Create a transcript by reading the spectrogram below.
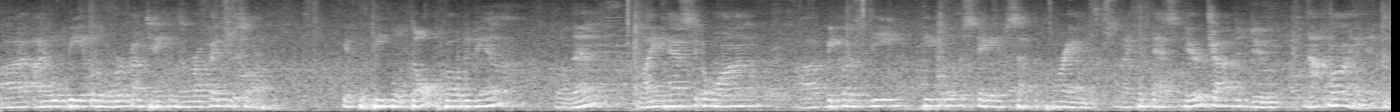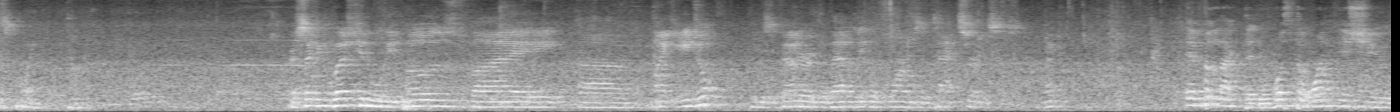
uh, I will be able to work on taking the rough edges off. If the people don't vote it in, well then, life has to go on, uh, because the people of the state have set the parameters. And I think that's their job to do, not mine at this point. Our second question will be posed by um, Mike Angel, who's the founder of Nevada Legal Forms and Tax Services. Mike? If elected, what's the one issue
